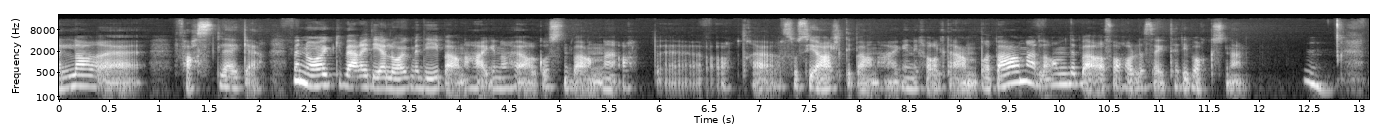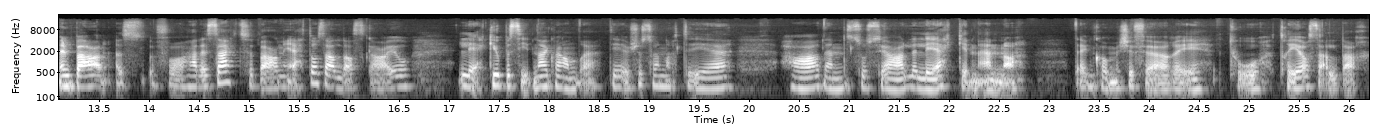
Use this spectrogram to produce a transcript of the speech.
eller eh, fastlege. Men òg være i dialog med de i barnehagen og høre hvordan barnet opp, eh, opptrer sosialt i barnehagen i forhold til andre barn, eller om det bare forholder seg til de voksne. Men barn, for å ha det sagt, så barn i ettårsalder skal jo leke jo på siden av hverandre. De er jo ikke sånn at de har den sosiale leken ennå. Den kommer ikke før i to-treårsalder.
